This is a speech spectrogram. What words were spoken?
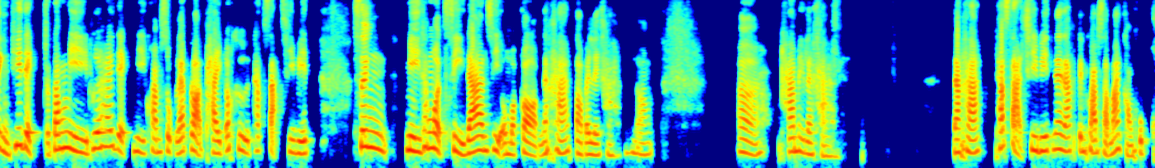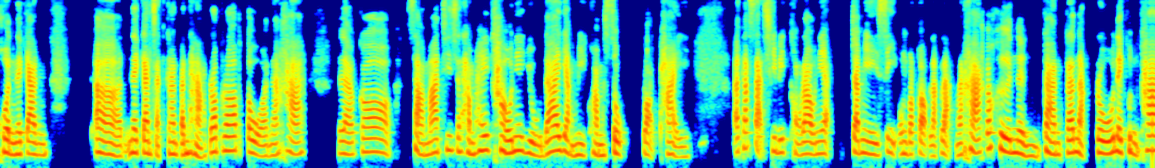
สิ่งที่เด็กจะต้องมีเพื่อให้เด็กมีความสุขและปลอดภัยก็คือทักษะชีวิต ซึ่งมีทั้งหมด 4 ด้าน 4 องค์ประกอบนะคะ ต่อไปเลยค่ะ น้อง เอ่อข้ามไปเลยค่ะนะคะ ทักษะชีวิตเนี่ยนะเป็นความสามารถของบุคคลในการในการจัดการปัญหารอบๆตัวนะคะ แล้วก็สามารถที่จะทำให้เขาเนี่ยอยู่ได้อย่างมีความสุขปลอดภัยทักษะชีวิตของเราเนี่ย จะมี 4 องค์ประกอบหลัก ๆ นะคะ ก็คือ 1 การตระหนักรู้ในคุณค่า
